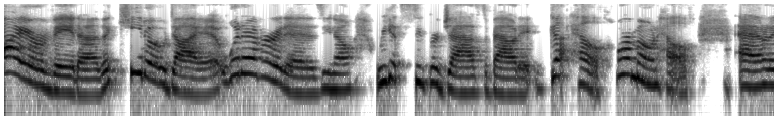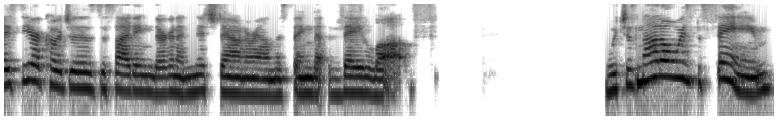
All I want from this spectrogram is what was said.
Ayurveda, the keto diet, whatever it is, you know, we get super jazzed about it. Gut health, hormone health. And I see our coaches deciding they're going to niche down around this thing that they love, which is not always the same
